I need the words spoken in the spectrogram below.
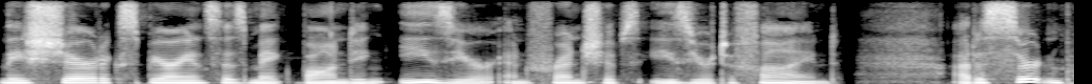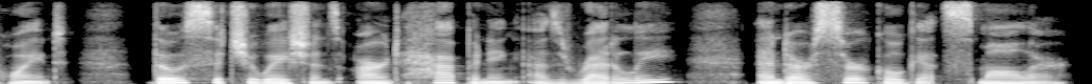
These shared experiences make bonding easier and friendships easier to find. At a certain point, those situations aren't happening as readily and our circle gets smaller.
